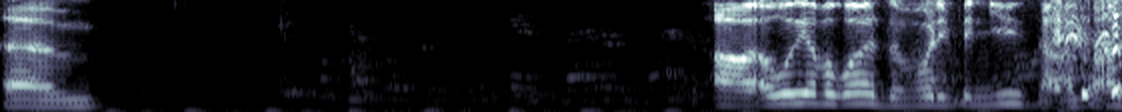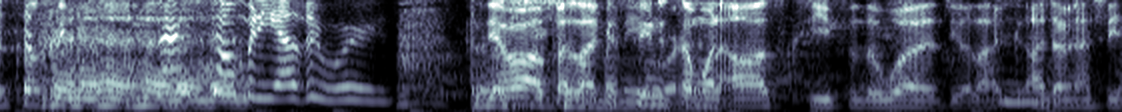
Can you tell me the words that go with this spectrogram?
um. Uh, all the other words have already been used now. I can't, I can't think of There are so many other words. There There's are, but so like as many soon as someone asks you for the words, you're like, I Mm. don't actually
